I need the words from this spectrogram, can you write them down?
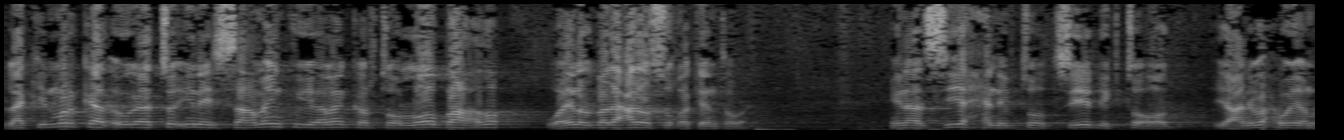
Laakiin markaad ogaato inay saamayn ku yeelan karto loo baahdo waa inaad badeecada suuqa keento wa inaad sii xanibtood sii dhigto ood yani wax weeyaan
